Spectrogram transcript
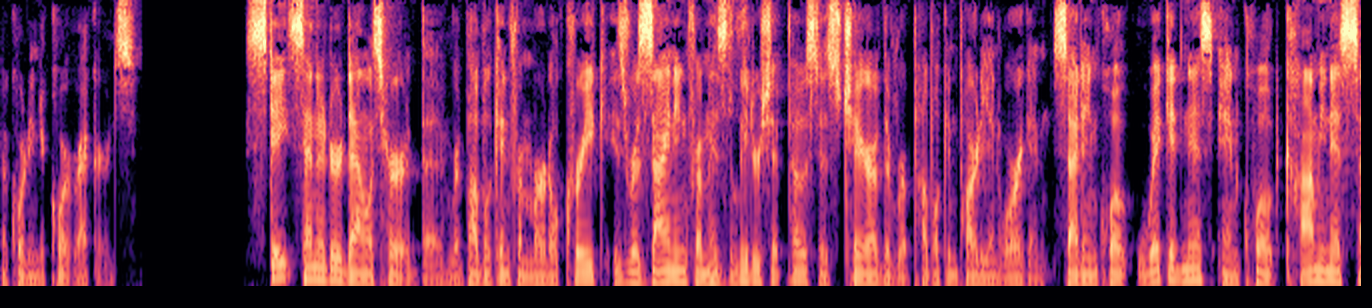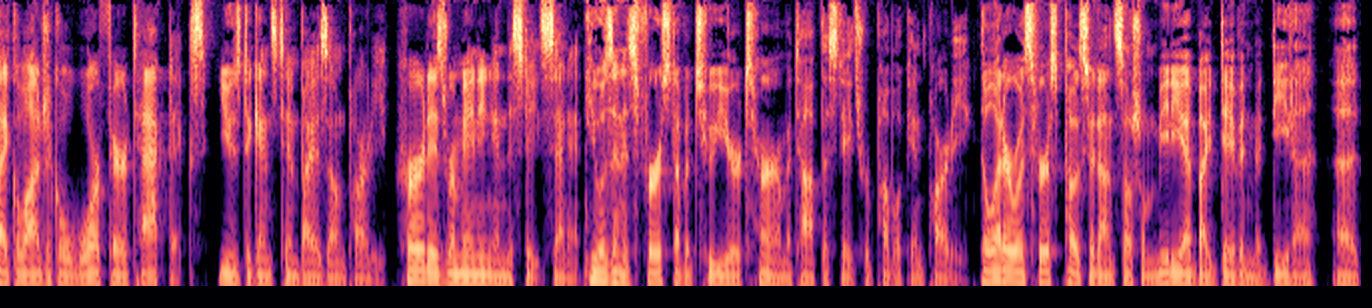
according to court records. State Senator Dallas Heard, the Republican from Myrtle Creek, is resigning from his leadership post as chair of the Republican Party in Oregon, citing, quote, wickedness and, quote, communist psychological warfare tactics used against him by his own party. Heard is remaining in the state Senate. He was in his first of a two year term atop the state's Republican Party. The letter was first posted on social media by David Medina, a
